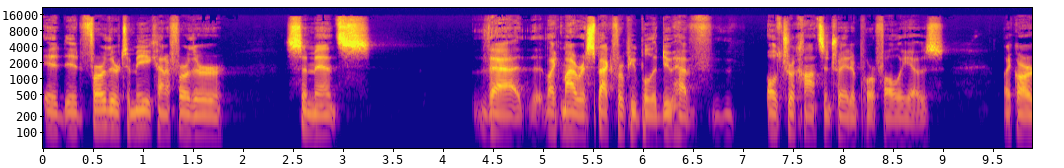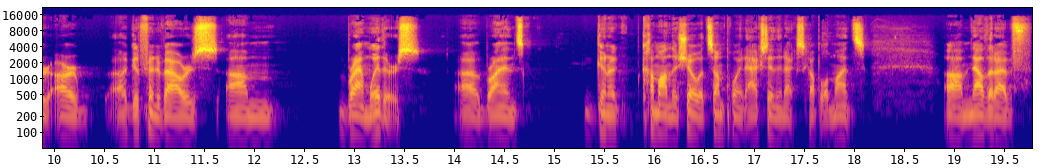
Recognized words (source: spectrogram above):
it, it further to me kind of further cements that like my respect for people that do have ultra concentrated portfolios. Like our our good friend of ours, um, Brian Withers. Uh, Brian's gonna come on the show at some point, actually in the next couple of months. Um, now that I've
